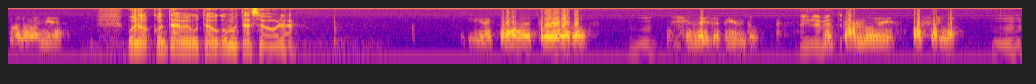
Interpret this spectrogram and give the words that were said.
Hola, buen día. Bueno, contame Gustavo, ¿cómo estás ahora? Y acá estoy ahora mm. haciendo aislamiento, aislamiento, tratando de pasarla. Mm.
